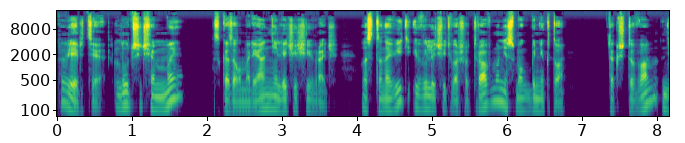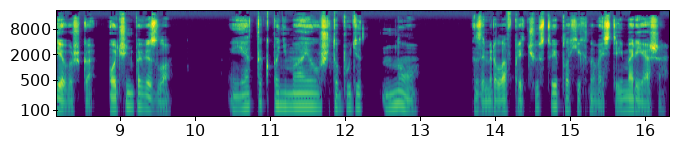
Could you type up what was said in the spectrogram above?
«Поверьте, лучше, чем мы, — сказал Марианне лечащий врач, — восстановить и вылечить вашу травму не смог бы никто. Так что вам, девушка, очень повезло». «Я так понимаю, что будет «но», — замерла в предчувствии плохих новостей Марьяша.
